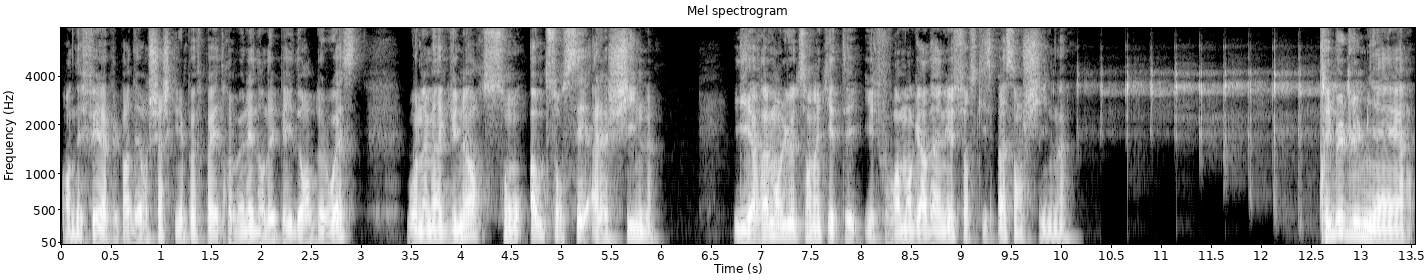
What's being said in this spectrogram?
En effet, la plupart des recherches qui ne peuvent pas être menées dans des pays d'Europe de l'Ouest ou en Amérique du Nord sont outsourcées à la Chine. Il y a vraiment lieu de s'en inquiéter. Il faut vraiment garder un œil sur ce qui se passe en Chine. Tribu de lumière.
